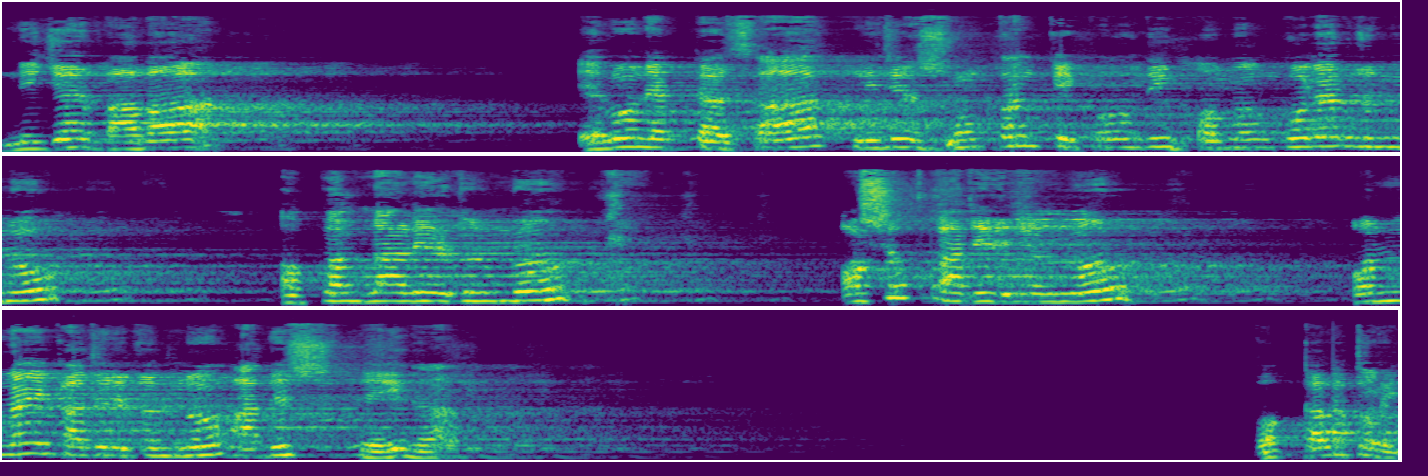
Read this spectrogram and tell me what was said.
নিজের বাবা এমন একটা জাত নিজের সন্তানকে কোনদিন অমঙ্গলের জন্য, অকল্যাণের জন্য, অসৎ কাজের জন্য, অন্যায় কাজের জন্য আদেশ দেয় না। পক্ষান্তরে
